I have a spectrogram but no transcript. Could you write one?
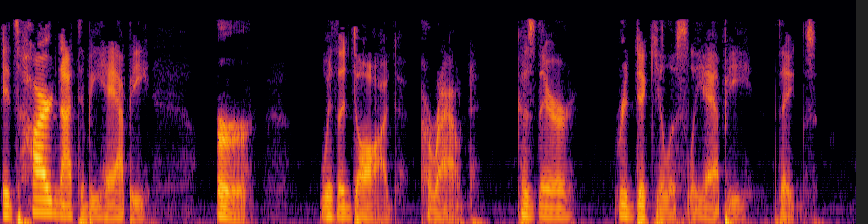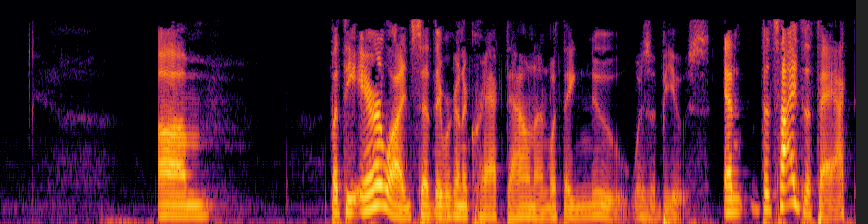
It's hard not to be happy, er, with a dog around because they're ridiculously happy things. Um, but the airline said they were going to crack down on what they knew was abuse. And besides the fact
